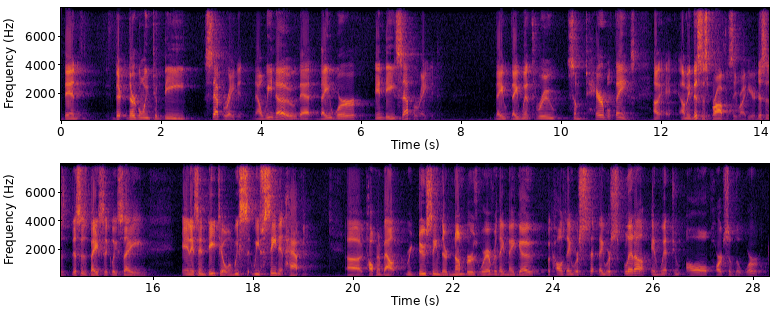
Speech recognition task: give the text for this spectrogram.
then they're, they're going to be separated. Now we know that they were indeed separated. They, they went through some terrible things. I, I mean, this is prophecy right here. This is, this is basically saying and it's in detail, and we, we've seen it happen. Uh, talking about reducing their numbers wherever they may go because they were, they were split up and went to all parts of the world.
